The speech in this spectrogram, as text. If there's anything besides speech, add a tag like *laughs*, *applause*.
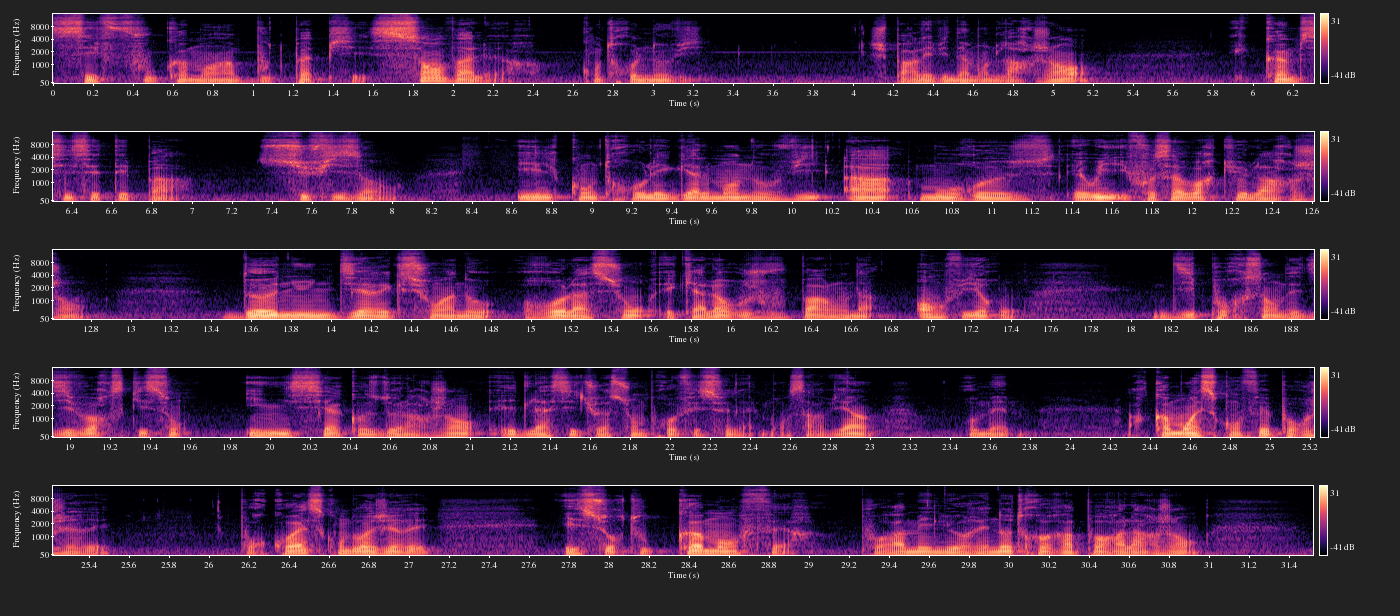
C'est fou comment un bout de papier sans valeur contrôle nos vies. Je parle évidemment de l'argent, et comme si c'était pas suffisant, il contrôle également nos vies amoureuses. Et oui, il faut savoir que l'argent donne une direction à nos relations et qu'à l'heure où je vous parle, on a environ 10% des divorces qui sont initiés à cause de l'argent et de la situation professionnelle. Bon, ça revient au même. Alors comment est-ce qu'on fait pour gérer? Pourquoi est-ce qu'on doit gérer? Et surtout comment faire? Pour améliorer notre rapport à l'argent,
